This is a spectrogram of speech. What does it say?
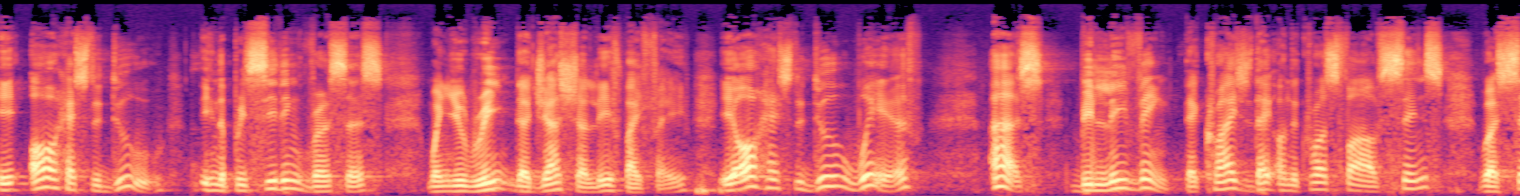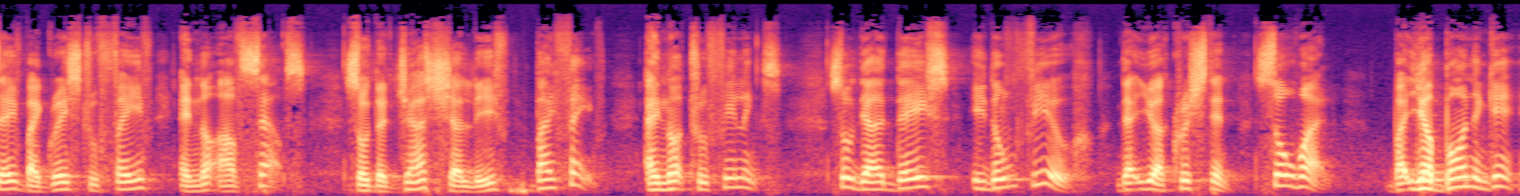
it all has to do in the preceding verses, when you read the just shall live by faith, it all has to do with us believing that Christ died on the cross for our sins, we're saved by grace through faith and not ourselves. So the just shall live by faith and not through feelings. So there are days you don't feel that you are Christian. So what? But you're born again.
